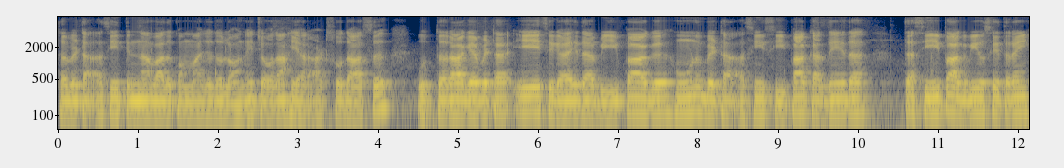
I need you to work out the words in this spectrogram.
ਤਾਂ ਬੇਟਾ ਅਸੀਂ ਤਿੰਨਾਂ ਬਾਅਦ ਕੋਮਾ ਜਦੋਂ ਲਾਉਨੇ 14810 ਉੱਤਰ ਆ ਗਿਆ ਬੇਟਾ ਇਹ ਸੀਗਾ ਇਹਦਾ B ਭਾਗ। ਹੁਣ ਬੇਟਾ ਅਸੀਂ C ਭਾਗ ਕਰਦੇ ਹਾਂ ਇਹਦਾ। ਤਾਂ C ਭਾਗ ਵੀ ਉਸੇ ਤਰ੍ਹਾਂ ਹੀ।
